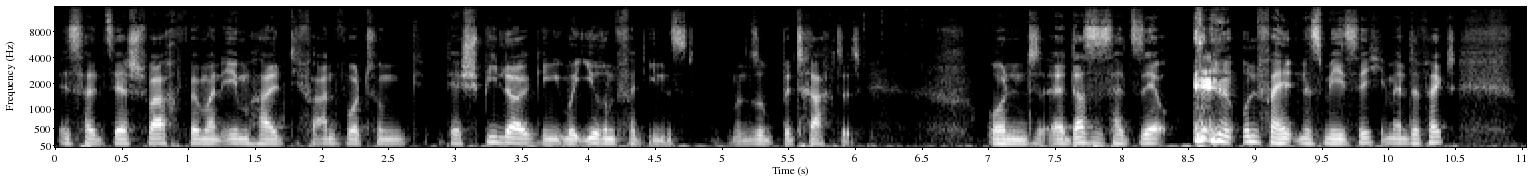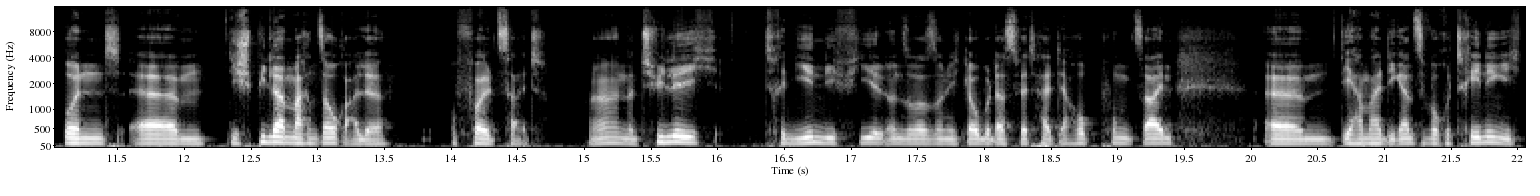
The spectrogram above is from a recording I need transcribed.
ist halt sehr schwach, wenn man eben halt die Verantwortung der Spieler gegenüber ihren Verdienst man so betrachtet. Und äh, das ist halt sehr unverhältnismäßig im Endeffekt. Und ähm, die Spieler machen es auch alle auf Vollzeit. Ja, natürlich trainieren die viel und sowas und ich glaube, das wird halt der Hauptpunkt sein. Ähm, die haben halt die ganze Woche Training. Ich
